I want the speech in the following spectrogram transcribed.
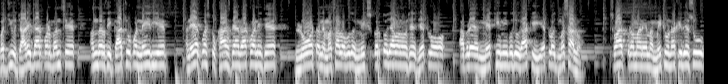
ભજીયું જાળીદાર પણ બનશે, અંદરથી કાચું પણ નહીં રહીએ. અને એક વસ્તુ ખાસ ધ્યાન રાખવાની છે, લોટ અને મસાલો બધો મિક્સ કરતો જવાનો છે. જેટલો આપણે મેથીની બધું રાખી, એટલો જ મસાલો. સ્વાદ પ્રમાણે એમાં મીઠું નાખી દેશું.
